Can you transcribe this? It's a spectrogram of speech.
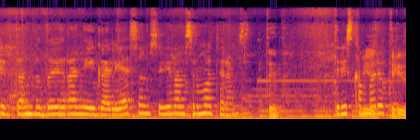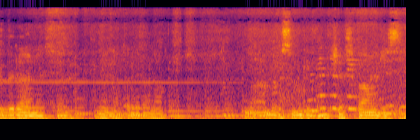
Ir ten vidai yra neįgaliesiams vyrams ir moteriams. Taip. Trys kambariukai. Trys durelės. jo. Ne, ne, padariau nuotrauką. Labai sunkiai čia spaudžiasi.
